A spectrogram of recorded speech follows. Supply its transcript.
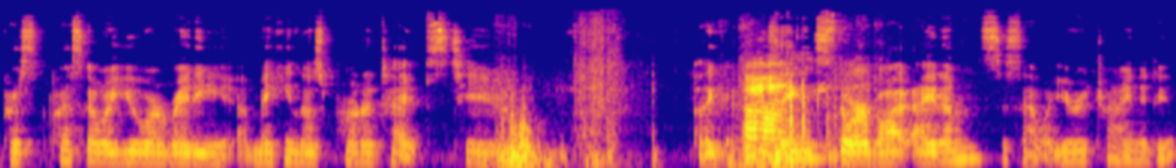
Priska? Were you already making those prototypes to, like, using um, store bought items? Is that what you were trying to do?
